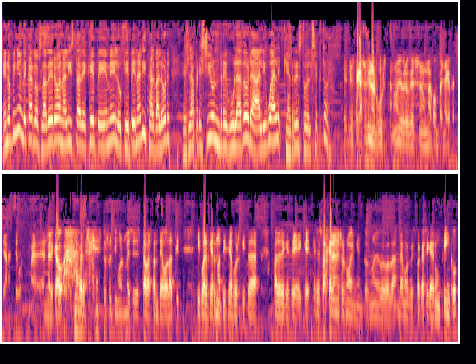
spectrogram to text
En opinión de Carlos Ladero, analista de GPM, lo que penaliza al valor es la presión reguladora, al igual que al resto del sector en este caso sí nos gusta, ¿no? Yo creo que es una compañía que efectivamente, bueno, el mercado, la verdad es que estos últimos meses está bastante volátil y cualquier noticia pues quizá parece que se, que, se exageran esos movimientos, ¿no? La, hemos visto casi caer un 5,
